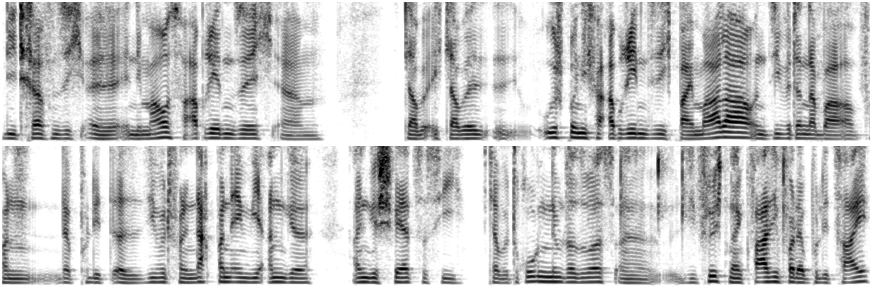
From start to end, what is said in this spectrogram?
die treffen sich äh, in dem Haus, verabreden sich. Ähm, ich glaube, ich glaube, äh, ursprünglich verabreden sie sich bei Maler und sie wird dann aber von der Polizei, also sie wird von den Nachbarn irgendwie ange, angeschwärzt, dass sie glaube, Drogen nimmt oder sowas. Äh, die flüchten dann quasi vor der Polizei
